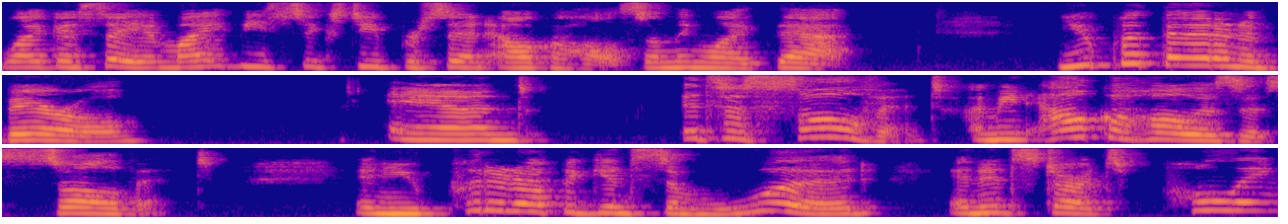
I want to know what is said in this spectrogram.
Like I say, it might be 60% alcohol, something like that. You put that in a barrel, and it's a solvent. I mean, alcohol is a solvent. And you put it up against some wood, and it starts pulling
